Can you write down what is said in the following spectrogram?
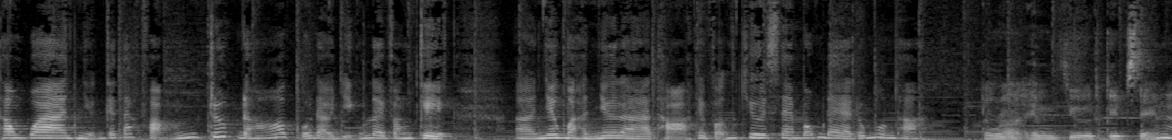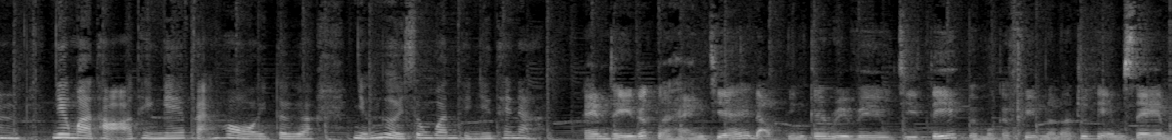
thông qua những cái tác phẩm trước đó của đạo diễn Lê Văn Kiệt à, nhưng mà hình như là Thọ thì vẫn chưa xem bóng đè đúng không Thọ? đúng rồi em chưa kịp xem ừ. nhưng mà thọ thì nghe phản hồi từ những người xung quanh thì như thế nào em thì rất là hạn chế đọc những cái review chi tiết về một cái phim nào đó trước khi em xem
